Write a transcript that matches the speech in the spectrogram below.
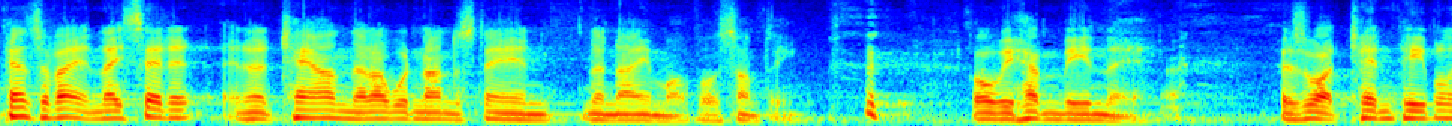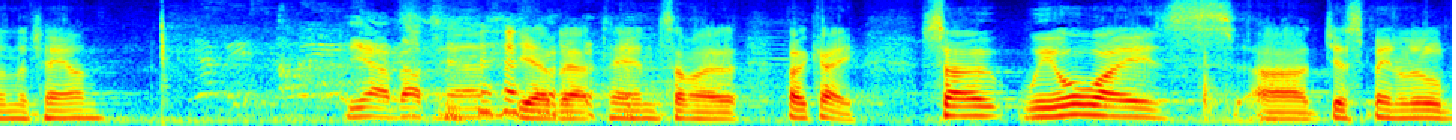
Pennsylvania. And they said it in a town that I wouldn't understand the name of or something. or we haven't been there. There's what, 10 people in the town? Yeah, about 10. yeah, about 10, something like that. Okay, so we always uh, just spend a little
